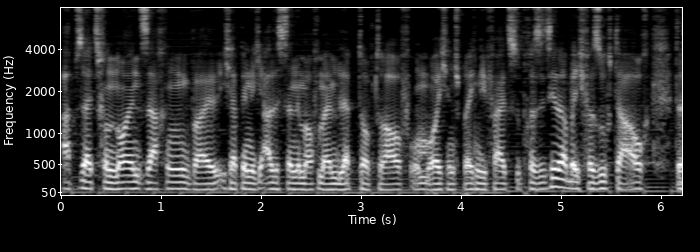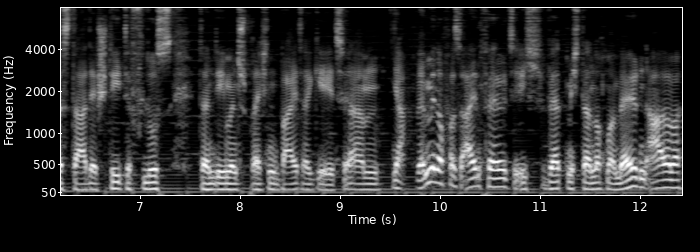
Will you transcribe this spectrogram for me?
abseits von neuen Sachen weil ich habe ja nicht alles dann immer auf meinem Laptop drauf, um euch entsprechend die Files zu präsentieren, aber ich versuche da auch, dass da der stete Fluss dann dementsprechend weitergeht. Ähm, ja, wenn mir noch was einfällt, ich werde mich dann nochmal melden, aber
